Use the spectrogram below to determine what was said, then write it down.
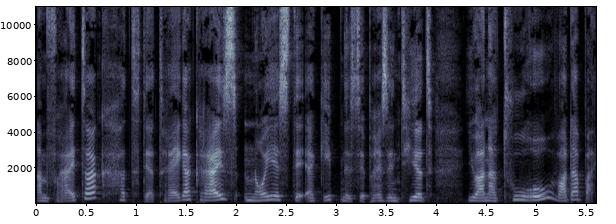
Am Freitag hat der Trägerkreis neueste Ergebnisse präsentiert. Joanna Turo war dabei.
